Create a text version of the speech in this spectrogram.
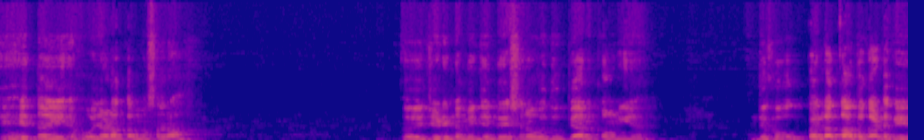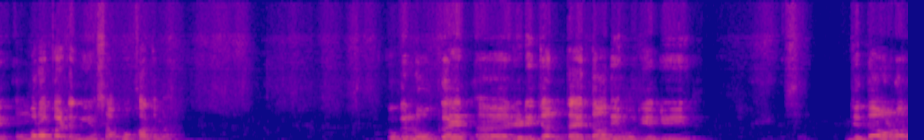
ਇਹ ਇਦਾਂ ਹੀ ਹੋ ਜਾਣਾ ਕੰਮ ਸਾਰਾ। ਜਿਹੜੀ ਨਵੀਂ ਜਨਰੇਸ਼ਨ ਆ, ਉਹ ਇਦੋਂ ਭਿਆਨਕ ਆਉਣੀ ਹੈ। ਦੇਖੋ, ਪਹਿਲਾਂ ਕੱਦ ਘਟ ਗਏ, ਉਮਰਾਂ ਘਟ ਗਈਆਂ, ਸਭ ਕੁਝ ਖਤਮ ਹੈ। ਕਿਉਂਕਿ ਲੋਕ ਜਿਹੜੀ ਜਨਤਾ ਇਦਾਂ ਦੀ ਹੋ ਰਹੀ ਹੈ ਵੀ ਜਿੱਦਾਂ ਹੁਣ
